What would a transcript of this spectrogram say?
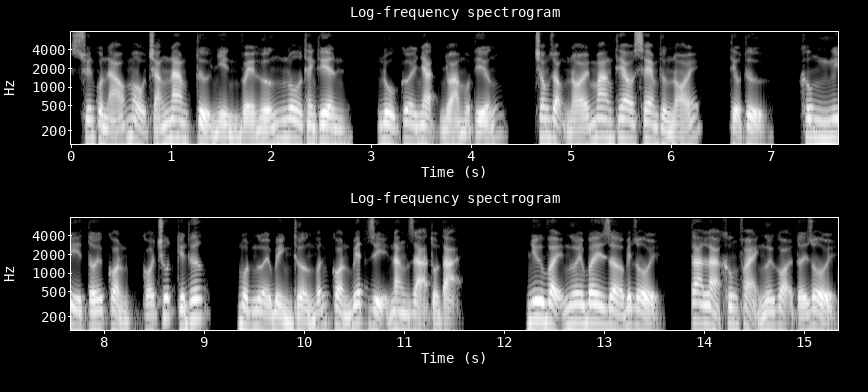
Xuyên quần áo màu trắng nam tử nhìn về hướng Ngô Thanh Thiên, nụ cười nhạt nhòa một tiếng, trong giọng nói mang theo xem thường nói, tiểu tử, không nghĩ tới còn có chút kiến thức, một người bình thường vẫn còn biết dị năng giả tồn tại. Như vậy ngươi bây giờ biết rồi, ta là không phải ngươi gọi tới rồi.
